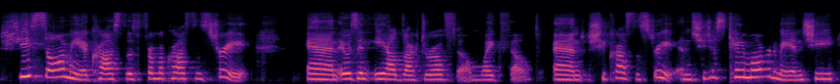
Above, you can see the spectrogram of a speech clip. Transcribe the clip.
she saw me across the from across the street. And it was an E.L. Doctorow film, Wakefield. And she crossed the street and she just came over to me and she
